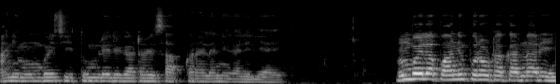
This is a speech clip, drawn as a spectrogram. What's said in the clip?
आणि मुंबईची तुंबलेली गटारे साफ करायला निघालेली आहेत. मुंबईला पाणी पुरवठा करणारे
